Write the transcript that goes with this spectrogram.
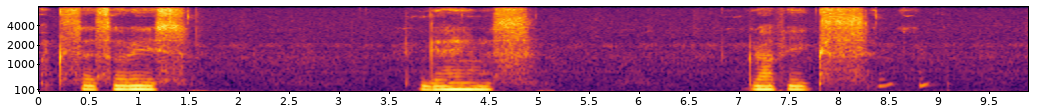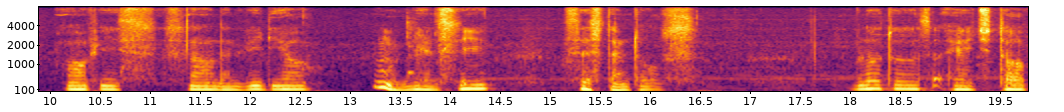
accessories games graphics office sound and video VLC System Tools. Bluetooth H-Top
